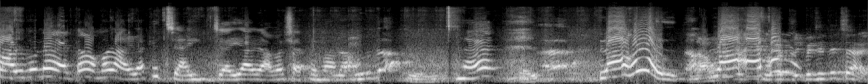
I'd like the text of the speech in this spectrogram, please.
পারব না একা আমার আয়রাকে চাই চাই আর আমার সাথে মা রাহুলদা হ্যাঁ রাহুল এখন চায়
